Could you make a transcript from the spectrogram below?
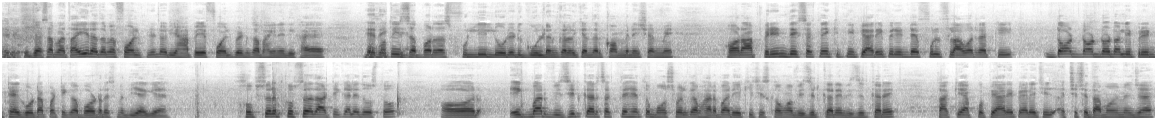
देखिए, जैसा बता ही रहा था मैं फॉइल प्रिंट और यहाँ पे ये फॉइल प्रिंट का भाई ने दिखाया है। बहुत ही ज़बरदस्त फुल्ली लोडेड गोल्डन कलर के अंदर कॉम्बिनेशन में। और आप प्रिंट देख सकते हैं कितनी प्यारी प्रिंट है फुल फ्लावर टाइप की डॉट डॉट डॉट वाली प्रिंट है। गोटा पट्टी का बॉर्डर इसमें दिया गया है। खूबसूरत खूबसूरत आर्टिकल है दोस्तों। और एक बार विज़िट कर सकते हैं तो मोस्ट वेलकम हर बार एक ही चीज़ कहूँगा विज़िट करें विज़िट करें ताकि आपको प्यारे प्यारे चीज़ अच्छे अच्छे दामों में मिल जाए।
